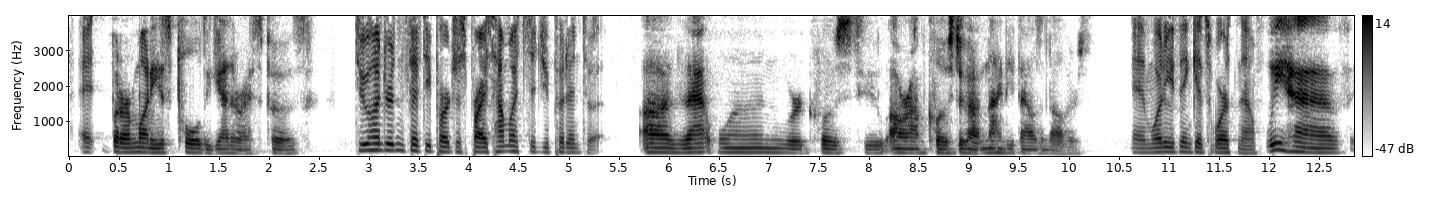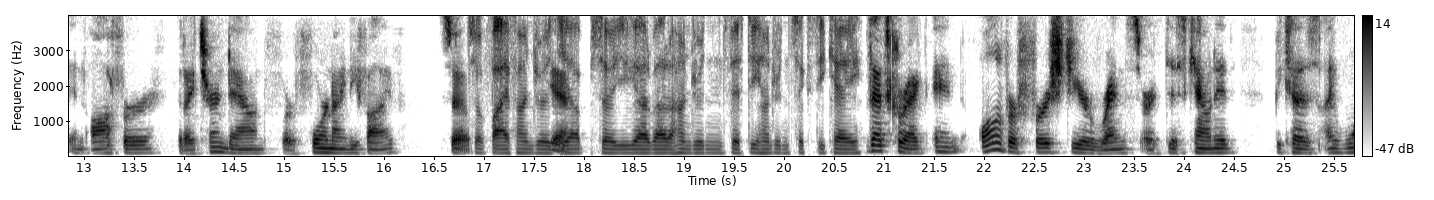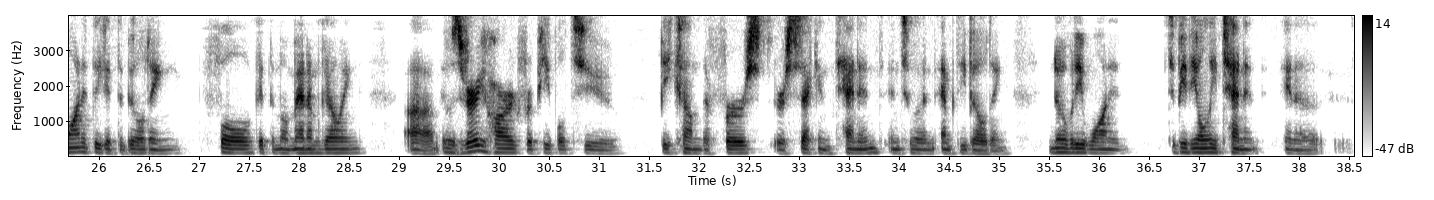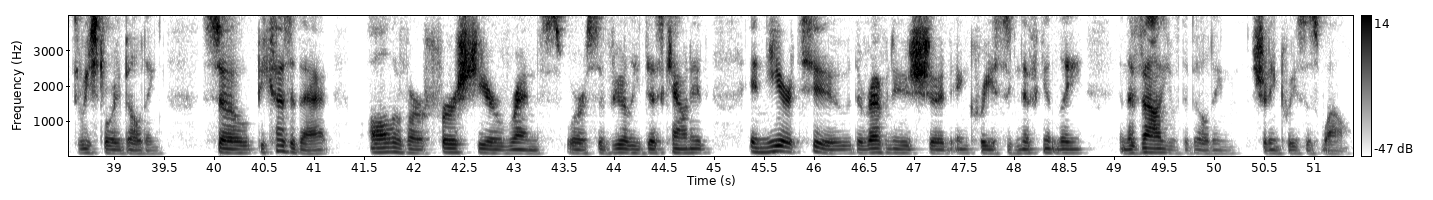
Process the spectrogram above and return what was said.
It- but our money is pulled together, I suppose. two hundred and fifty purchase price. How much did you put into it? Uh, that one we're close to, or I'm close to about ninety thousand dollars. And what do you think it's worth now? We have an offer that I turned down for four ninety five. So So five hundred. Yeah. Yep. So you got about 150, 160 k. That's correct. And all of our first year rents are discounted because I wanted to get the building full, get the momentum going. Um, it was very hard for people to become the first or second tenant into an empty building. Nobody wanted to be the only tenant in a three story building. So, because of that, all of our first year rents were severely discounted. In year two, the revenues should increase significantly and the value of the building should increase as well.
